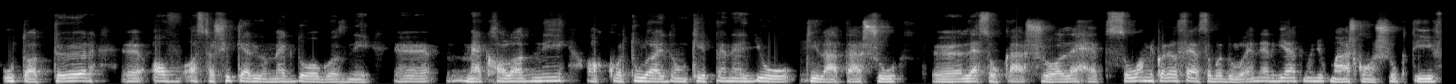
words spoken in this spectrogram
utat tör, azt, ha sikerül megdolgozni, meghaladni, akkor tulajdonképpen egy jó kilátású leszokásról lehet szó, amikor a felszabaduló energiát mondjuk más konstruktív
